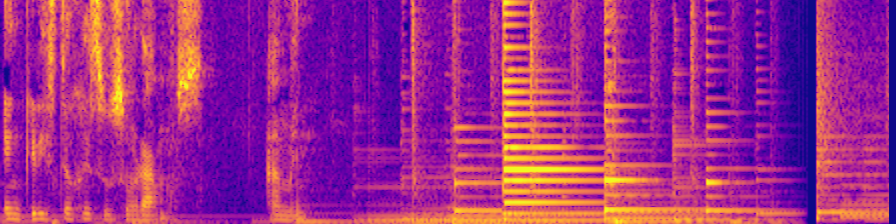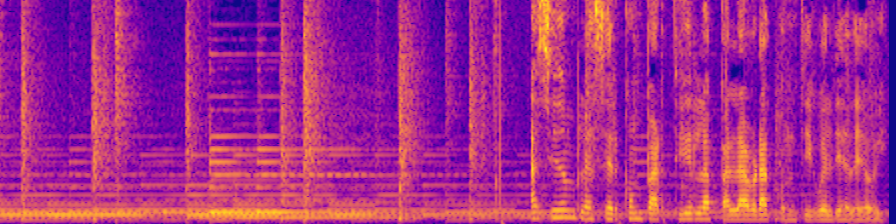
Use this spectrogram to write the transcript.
En Cristo Jesús oramos. Amén. Ha sido un placer compartir la palabra contigo el día de hoy.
